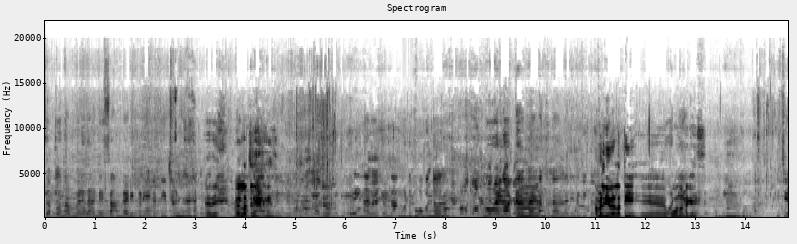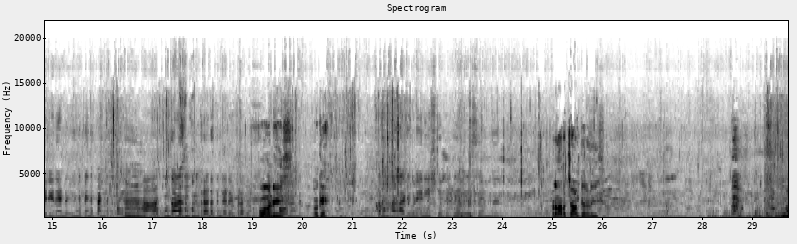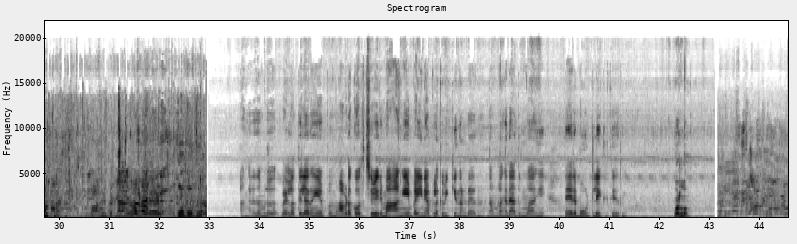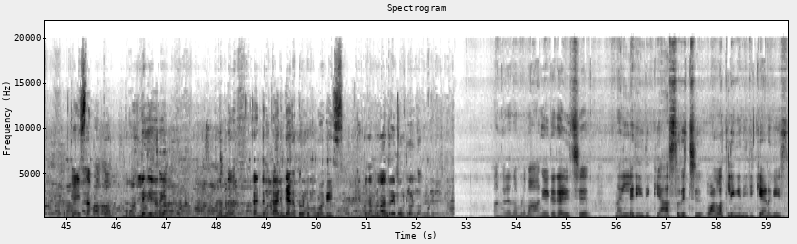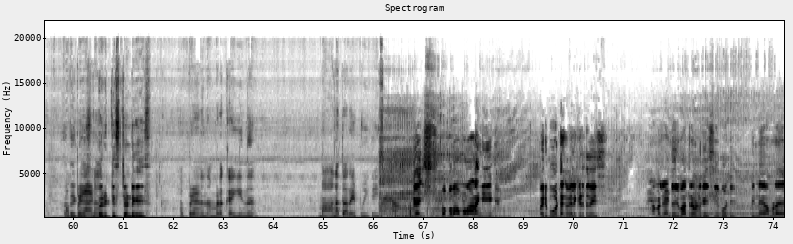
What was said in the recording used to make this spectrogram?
ഗൈസ് ഗൈസ് അപ്പോൾ നമ്മൾ താണ്ടി സാമ്രാടിക്കുടിയിൽ എത്തിയിട്ടുണ്ട് അതെ വെള്ളത്തിൽ അങ്ങോട്ട് പോകുന്തോറും മുകളിലോട്ട് വെള്ളം നല്ല രീതിക്ക്. നമ്മളിനി വെള്ളത്തിൽ പോകുന്നുണ്ട് ചെടിയുടെ ഉണ്ട്. ഇതിന്റെ പിന്നെ പണ്ടത്തെ ആ ഇടയിൽ കൂടെ പോകുന്നുണ്ട് പോകുന്നുണ്ട്. ഓക്കെ സംഭവം നല്ല അടിപൊളി. എനിക്ക് ഇഷ്ടപ്പെട്ടു. നല്ല രസമുണ്ട്. ഇവിടെ നിറച്ച ആൾക്കാരാണ് കേസ് പോവാം പോവാം പോവാം അങ്ങനെ നമ്മൾ വെള്ളത്തിൽ ഇറങ്ങിയപ്പം അവിടെ കുറച്ച് പേര് മാങ്ങയും പൈനാപ്പിളൊക്കെ വിൽക്കുന്നുണ്ടായിരുന്നു. നമ്മളങ്ങനെ അതും വാങ്ങി നേരെ ബോട്ടിലേക്ക് കയറി. വെള്ളം. ഗൈസ് നമ്മളിപ്പം ബോട്ടിൽ കയറി. നമ്മൾ കണ്ടൽക്കാടിന്റെ അകത്തോട്ട് പോവാ ഗൈസ് അപ്പോൾ നമ്മൾ മാത്രമേ ബോട്ടിലുള്ളൂ. അങ്ങനെ നമ്മൾ മാങ്ങയൊക്കെ കഴിച്ച് നല്ല രീതിക്ക് ആസ്വദിച്ച് വള്ളത്തിലിങ്ങനെ ഇരിക്കുകയാണ് ഗെയ്സ് അപ്പോഴാണ് ഒരു ട്വിസ്റ്റ് ഉണ്ട് ഗെയ്സ് അപ്പോഴാണ് നമ്മുടെ കയ്യിൽ നിന്ന് മാങ്ങ തറയിൽ പോയി ഗെയ്സ് ഗൈസ് അപ്പൊ നമ്മളാണെങ്കിൽ ഒരു ബോട്ട് അങ്ങ് വിലക്കെടുത്ത് ഗൈസ് നമ്മൾ രണ്ടുപേരും മാത്രമേ ഉള്ളൂ ഗൈസ് ഈ ബോട്ടിൽ പിന്നെ നമ്മുടെ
